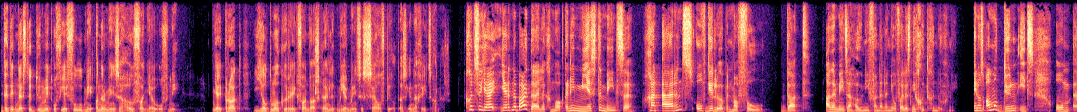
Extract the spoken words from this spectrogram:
dit het niks te doen met of jy voel met ander mense hou van jou of nie. Jy praat heeltemal korrek van waarskynlik meer mense selfbeeld as enige iets anders. Goed, so jy jy het dit nou baie duidelik gemaak dat die meeste mense gaan eers of deurlopend maar voel dat ander mense hou nie van hulle nie of hulle is nie goed genoeg nie. En ons almal doen iets om uh,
